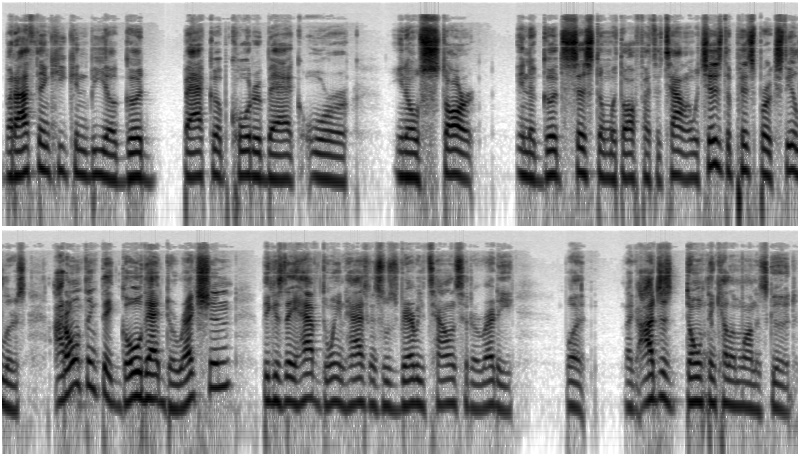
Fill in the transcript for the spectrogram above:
but I think he can be a good backup quarterback or, you know, start in a good system with offensive talent, which is the Pittsburgh Steelers. I don't think they go that direction because they have Dwayne Haskins, who's very talented already. But like, I just don't think Kellen Mond is good.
